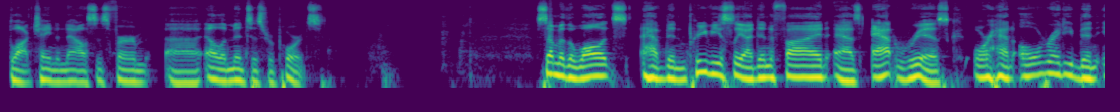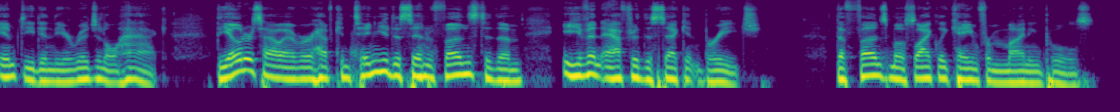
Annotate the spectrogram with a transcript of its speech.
blockchain analysis firm uh, Elementus reports. Some of the wallets have been previously identified as at risk or had already been emptied in the original hack. The owners, however, have continued to send funds to them even after the second breach. The funds most likely came from mining pools.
